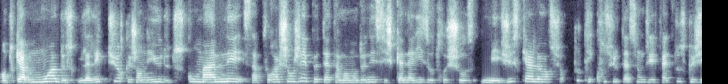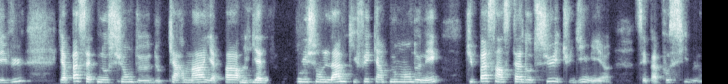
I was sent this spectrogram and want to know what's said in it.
En tout cas, moi, de la lecture que j'en ai eue, de tout ce qu'on m'a amené, ça pourra changer peut-être à un moment donné si je canalise autre chose. Mais jusqu'alors, sur toutes les consultations que j'ai faites, tout ce que j'ai vu, il n'y a pas cette notion de, karma, il y a pas... Il y a l'évolution de l'âme qui fait qu'à un moment donné, tu passes à un stade au-dessus et tu dis, mais euh, c'est pas possible.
